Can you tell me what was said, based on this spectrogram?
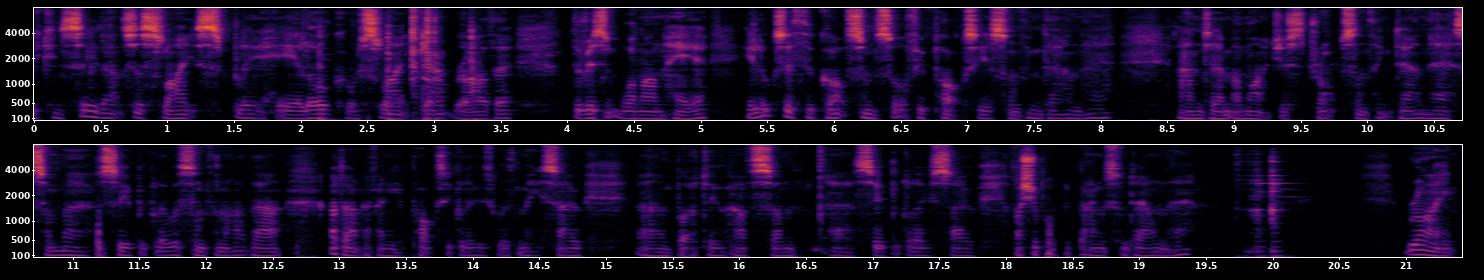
we can see that's a slight split here look or a slight gap rather. There isn't one on here. It looks as if they've got some sort of epoxy or something down there. And um, I might just drop something down there some uh, super glue or something like that. I don't have any epoxy glues with me so um, but I do have some uh, super glue so I should probably bang some down there. Right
